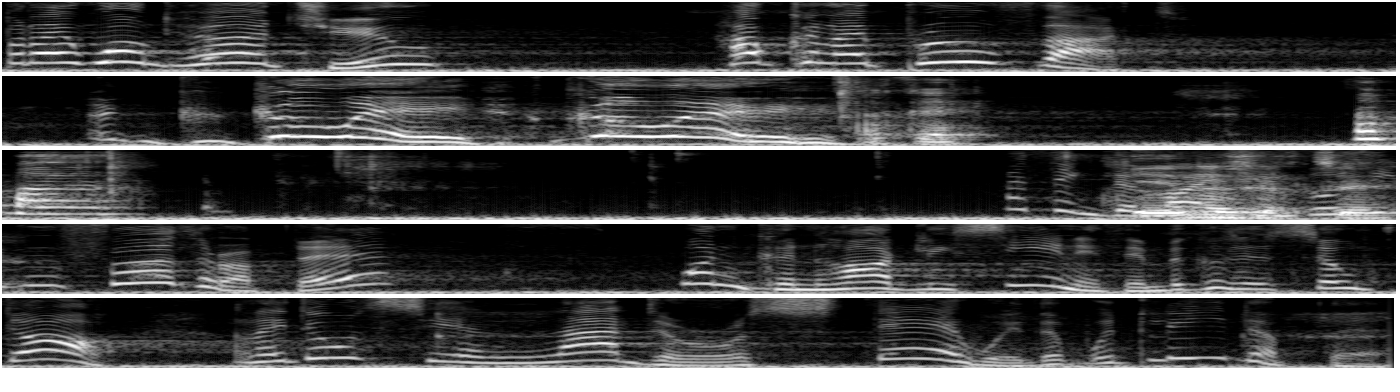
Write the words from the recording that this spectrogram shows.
But I won't hurt you. How can I prove that? Uh, g- Go away. Go away. Okay. Bye bye. I think the Yeah, library goes even further up there. One can hardly see anything because it's so dark, and I don't see a ladder or a stairway that would lead up there.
